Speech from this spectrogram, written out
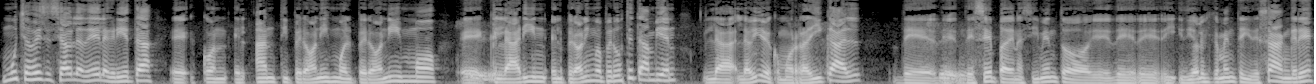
muchas veces se habla de la grieta con el antiperonismo, el peronismo, sí. Clarín, el peronismo, pero usted también la, la vive como radical. De, sí. de, de, cepa de nacimiento de, de, ideológicamente y de sangre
